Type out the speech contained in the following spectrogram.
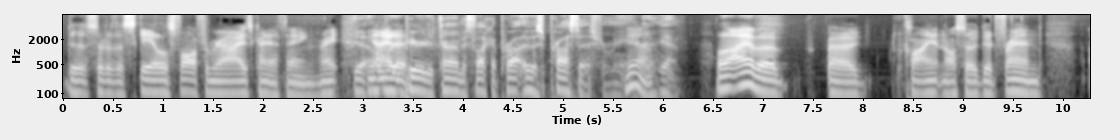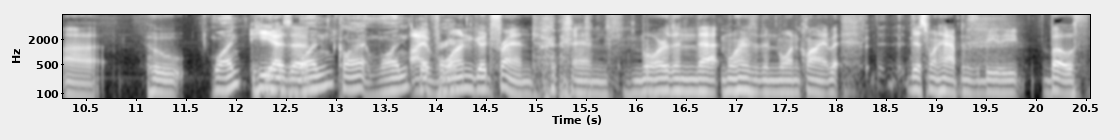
the sort of the scales fall from your eyes kind of thing, right? Yeah, You know, I had over a a- period of time, it's like a pro- it was a process for me. Yeah. Yeah. Well, I have a, a client and also a good friend uh, who One. He You has a- one client. One. I good have friend? one good friend and more than that, more than one client, but th- this one happens to be the, both.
